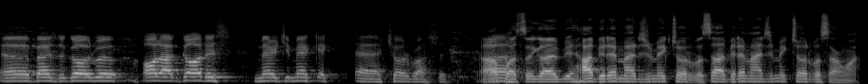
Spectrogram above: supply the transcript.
Uh, Pastor God, well, all I got is mercimek uh, çorbası. Aa, Pastor galiba habire mercimek çorbası, habire mercimek çorbası ama.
